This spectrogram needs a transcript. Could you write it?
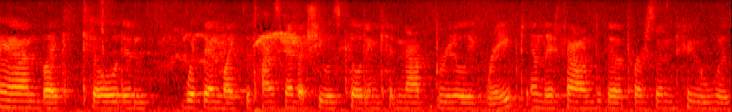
and like killed and within like the time span that she was killed and kidnapped, brutally raped, and they found the person who was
